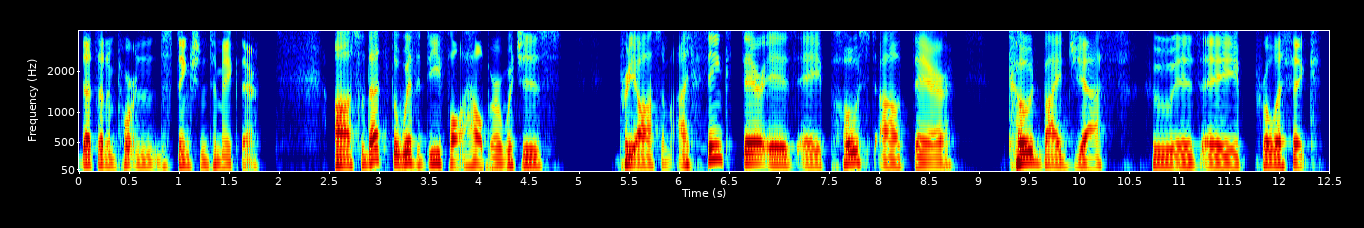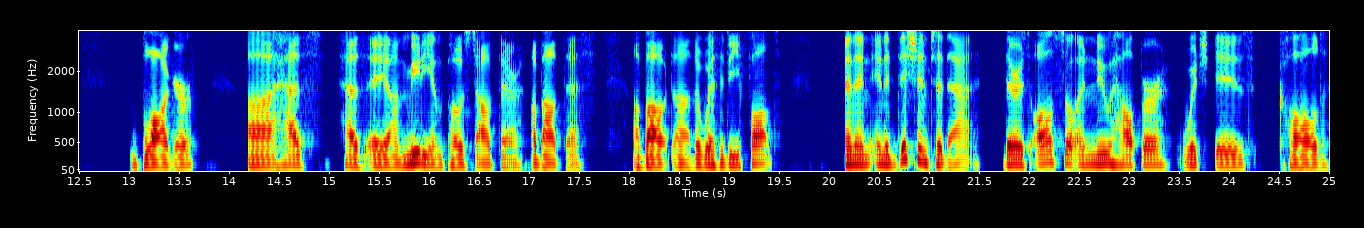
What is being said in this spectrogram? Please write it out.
that's an important distinction to make there. Uh, so that's the with default helper, which is pretty awesome. I think there is a post out there, code by Jeff, who is a prolific blogger, uh, has has a uh, Medium post out there about this, about uh, the with default, and then in addition to that, there is also a new helper which is called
